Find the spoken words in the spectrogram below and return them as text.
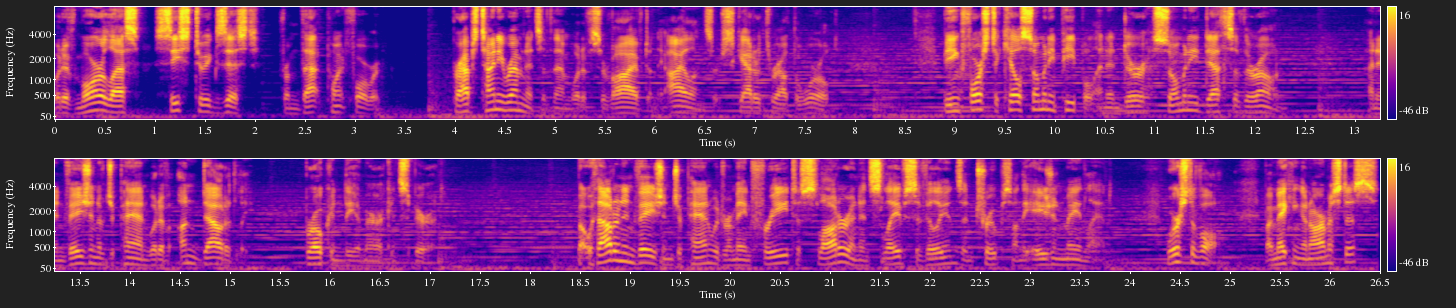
would have more or less ceased to exist from that point forward. Perhaps tiny remnants of them would have survived on the islands or scattered throughout the world. Being forced to kill so many people and endure so many deaths of their own, an invasion of Japan would have undoubtedly broken the American spirit. But without an invasion, Japan would remain free to slaughter and enslave civilians and troops on the Asian mainland. Worst of all, by making an armistice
